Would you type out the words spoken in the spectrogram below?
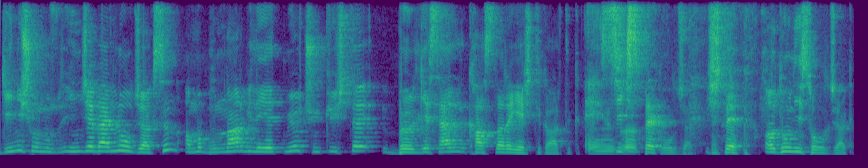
geniş omuzlu, ince belli olacaksın ama bunlar bile yetmiyor çünkü işte bölgesel kaslara geçtik artık. En Six zor- pack olacak. İşte Adonis olacak.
